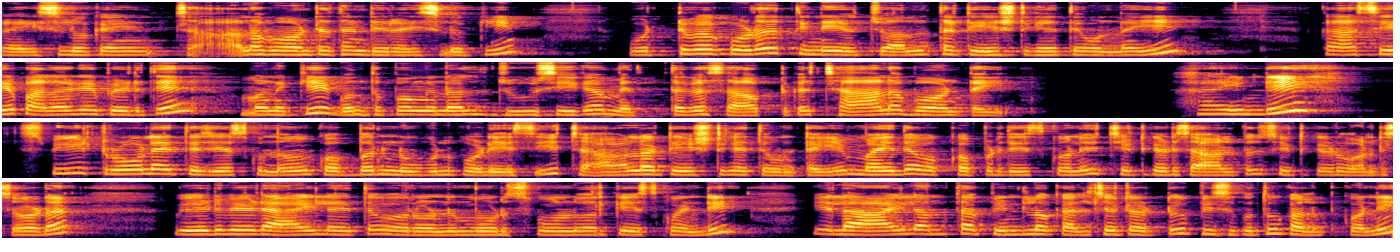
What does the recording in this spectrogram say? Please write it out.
రైస్లోకి అయిన చాలా బాగుంటుందండి రైస్లోకి. ఒట్టిగా కూడా తినేయచ్చు. అంత టేస్ట్గా అయితే ఉన్నాయి. కాసేపు అలాగే పెడితే మనకి గుంత పొంగనాలు జ్యూసీగా మెత్తగా సాఫ్ట్గా చాలా బాగుంటాయి. హాయ్ అండి. స్వీట్ రోల్ అయితే చేసుకుందాం. కొబ్బరి నువ్వులు పొడేసి చాలా టేస్ట్గా అయితే ఉంటాయి. మైదా ఒక్కప్పుడు తీసుకొని చిటికెడు సాల్ట్ చిటికెడు వంట సోడా వేడి వేడి ఆయిల్ అయితే ఓ రెండు మూడు స్పూన్ల వరకు వేసుకోండి. ఇలా ఆయిల్ అంతా పిండిలో కలిసేటట్టు పిసుకుతూ కలుపుకొని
